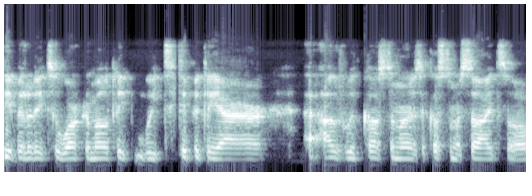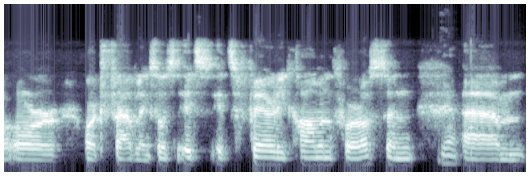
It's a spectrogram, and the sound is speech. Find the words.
the ability to work remotely. We typically are out with customers at customer sites or, or or traveling. So it's it's it's fairly common for us, and yeah. um,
